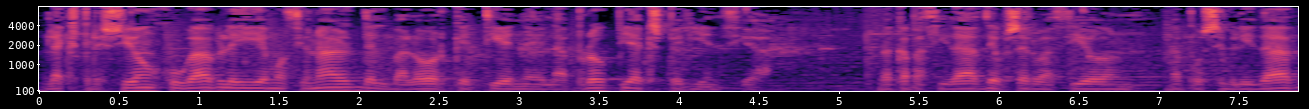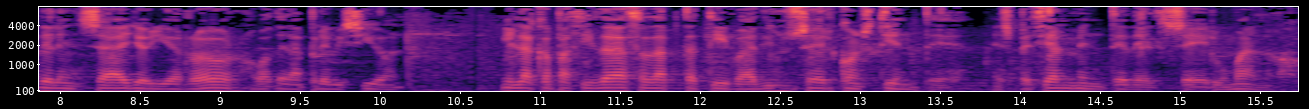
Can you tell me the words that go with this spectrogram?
la expresión jugable y emocional del valor que tiene la propia experiencia, la capacidad de observación, la posibilidad del ensayo y error o de la previsión, y la capacidad adaptativa de un ser consciente, especialmente del ser humano.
